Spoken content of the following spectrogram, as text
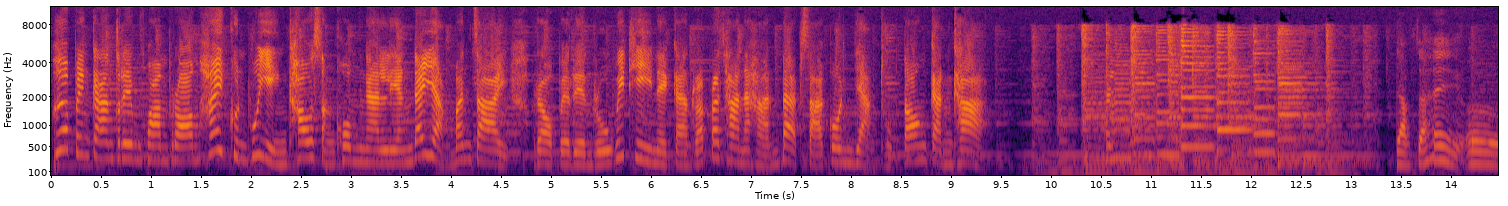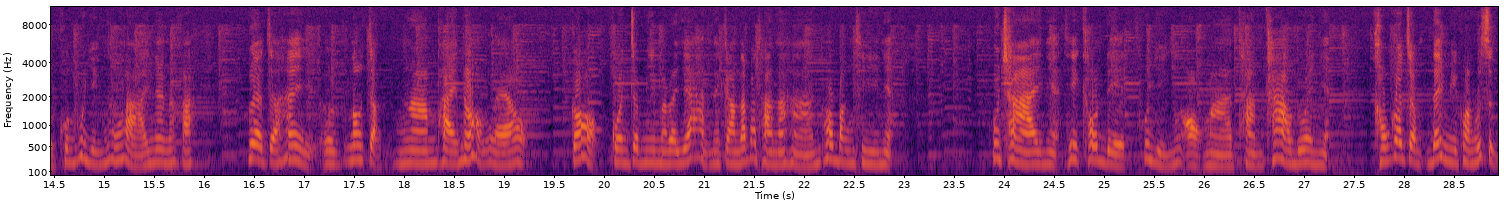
เพื่อเป็นการเตรียมความพร้อมให้คุณผู้หญิงเข้าสังคมงานเลี้ยงได้อย่างมั่นใจ เราไปเรียนรู้วิธีในการรับประทานอาหารแบบสากลอย่างถูกต้องกันค่ะ อยากจะให้ออคุณผู้หญิงทั้งหลายเนี่ยนะคะ พื่อจะให้นอกจากงามภายนอกแล้ว ก็ควรจะมีมารยาทในการรับประทานอาหาร เพราะบางทีเนี่ยผู้ชายเนี่ยที่เขาเดทผู้หญิงออกมาทานข้าวด้วยเนี่ยเขาก็จะได้มีความรู้สึก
